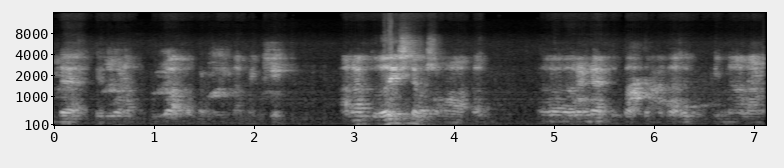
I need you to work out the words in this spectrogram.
இந்த நிறுவனம் உருவாக்கப்பட்டது அமைச்சு ஆனால் துரதிருஷ்டவசமாக ரெண்டாயிரத்தி பத்தொன்பது அதற்கு பின்னாலான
